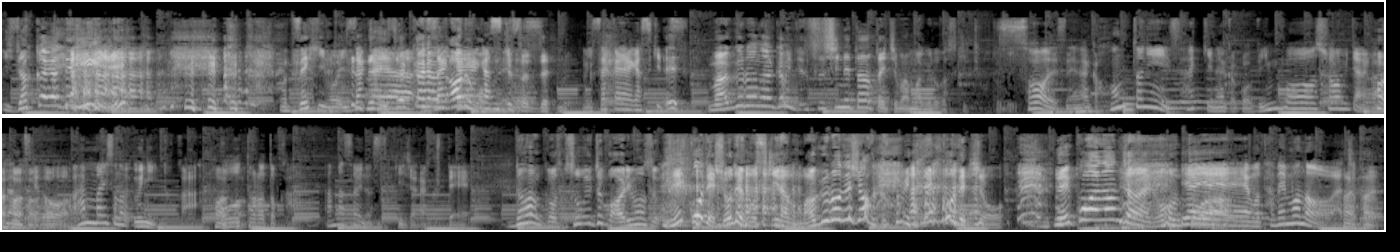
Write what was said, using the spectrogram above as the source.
居酒屋でいい？もうぜひもう居酒居酒屋屋あるもんね。が好きですそれ居酒屋が好きでえすマグロの赤身って寿司ネタだったら一番マグロが好きってことでいい？そうですね。なんか本当にさっきなんかこう貧乏症みたいな感じなんですけはいはいはいはいどあんまりそのウニとかはいはい。大トロとかあんまそういうの好きじゃなくて。なんかそういうとこありますよ。猫でしょ？でも好きなの。マグロでしょ？赤身猫でしょ？猫はなんじゃないの？本い当は。やいやいやいやもう食べ物はちょっとはいはい。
